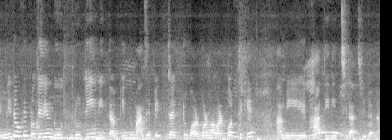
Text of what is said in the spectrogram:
এমনিতে ওকে প্রতিদিন দুধ রুটি দিতাম, কিন্তু মাঝে পেটটা একটু গড়বড় হওয়ার পর থেকে আমি ভাতই দিচ্ছি রাত্রিবেলা।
